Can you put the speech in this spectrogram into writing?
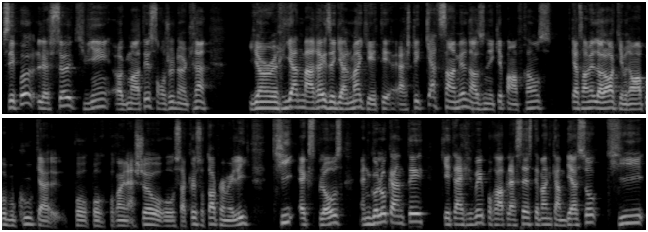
C'est pas le seul qui vient augmenter son jeu d'un cran. Il y a un Riyad Mahrez également qui a été acheté 400 000 dans une équipe en France 400 000 qui est vraiment pas beaucoup pour, pour, pour un achat au, soccer, surtout en Premier League, qui explose. N'Golo Kante, qui est arrivé pour remplacer Esteban Cambiaso, qui,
